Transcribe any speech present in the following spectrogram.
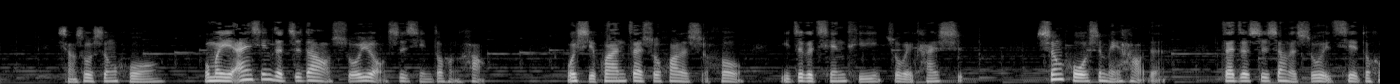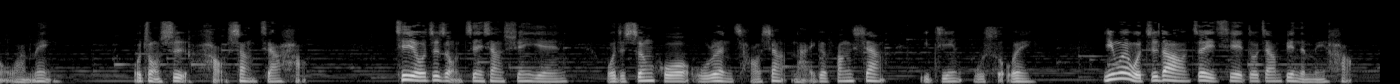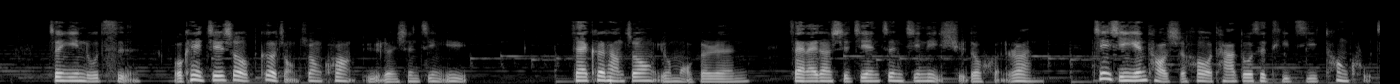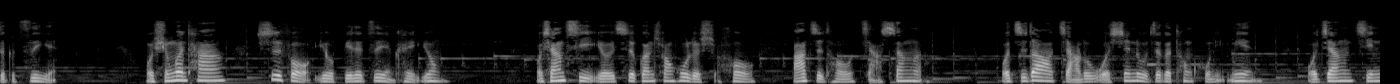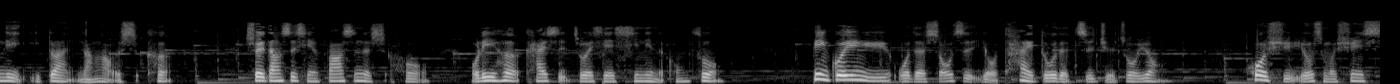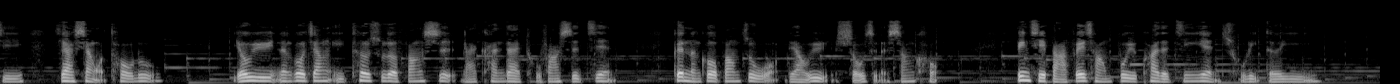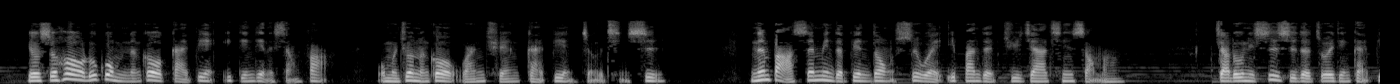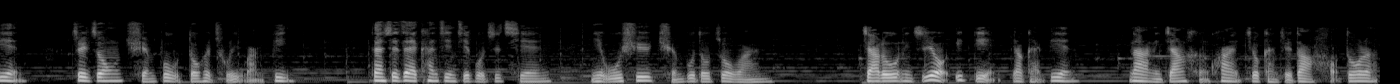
享受生活。我们也安心的知道所有事情都很好。我喜欢在说话的时候，以这个前提作为开始：生活是美好的，在这世上的所有一切都很完美。我总是好上加好。借由这种正向宣言，我的生活无论朝向哪一个方向，已经无所谓。因为我知道这一切都将变得美好，正因如此，我可以接受各种状况与人生境遇。在课堂中，有某个人在那段时间正经历许多混乱。进行研讨时候，他多次提及“痛苦”这个字眼。我询问他是否有别的字眼可以用。我想起有一次关窗户的时候，把指头夹伤了。我知道，假如我陷入这个痛苦里面，我将经历一段难熬的时刻，所以当事情发生的时候，我立刻开始做一些心念的工作，并归因于我的手指有太多的知觉作用，或许有什么讯息要向我透露。由于能够将以特殊的方式来看待突发事件，更能够帮助我疗愈手指的伤口，并且把非常不愉快的经验处理得宜。有时候，如果我们能够改变一点点的想法，我们就能够完全改变整个情势。你能把生命的变动视为一般的居家清扫吗？假如你适时的做一点改变，最终全部都会处理完毕。但是在看见结果之前，你无需全部都做完。假如你只有一点要改变，那你将很快就感觉到好多了。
